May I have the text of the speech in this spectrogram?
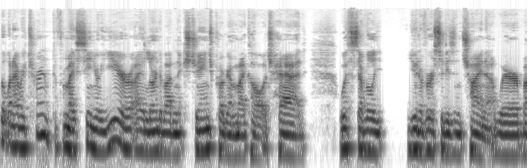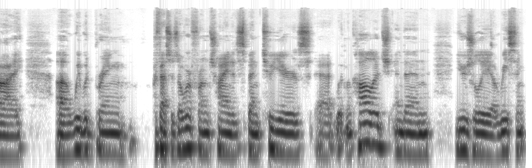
But when I returned for my senior year, I learned about an exchange program my college had with several universities in China, whereby uh, we would bring professors over from China to spend two years at Whitman College, and then usually a recent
